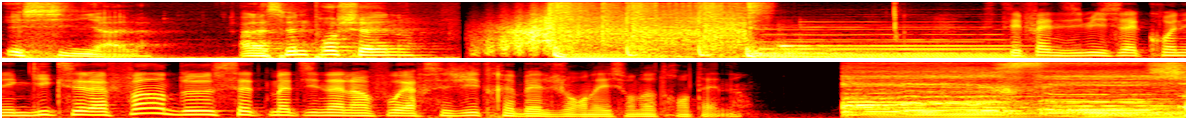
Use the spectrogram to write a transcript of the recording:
et Signal. À la semaine prochaine! Stéphane Zimis, chronique geek, c'est la fin de cette matinale info RCJ. Très belle journée sur notre antenne. RCJ.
